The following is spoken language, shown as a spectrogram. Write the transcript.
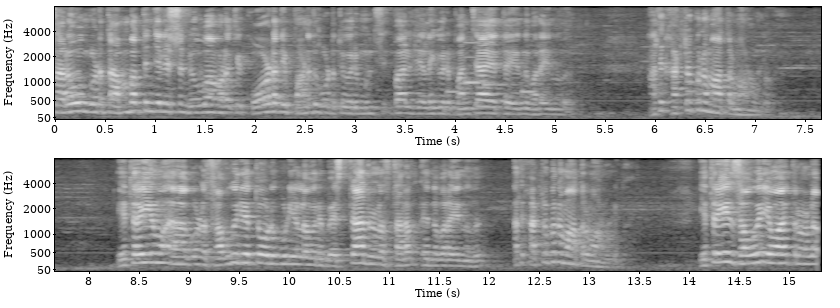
സ്ഥലവും കൊടുത്ത് അമ്പത്തഞ്ച് ലക്ഷം രൂപ മുടക്കി കോടതി പണിത് കൊടുത്ത ഒരു മുനിസിപ്പാലിറ്റി അല്ലെങ്കിൽ ഒരു പഞ്ചായത്ത് എന്ന് പറയുന്നത് അത് കട്ടപ്പന മാത്രമാണുള്ളത്. ഇത്രയും സൗകര്യത്തോടു കൂടിയുള്ള ഒരു ബസ് സ്റ്റാൻഡുള്ള സ്ഥലം എന്ന് പറയുന്നത് അത് കട്ടപ്പന മാത്രമാണുള്ളത്. ഇത്രയും സൗകര്യമായിട്ടുള്ള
